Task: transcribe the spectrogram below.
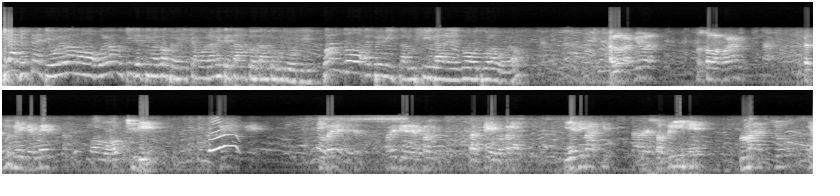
Viaggio, senti, volevamo, volevamo chiederti una cosa perché siamo veramente tanto tanto curiosi. Quando è prevista l'uscita del nuovo tuo lavoro? allora, io sto lavorando da due mesi e mezzo, nuovo CD, credo che dovrebbe, vorrei dire le cose che partendo, però mi è rimasti verso aprile, maggio, e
